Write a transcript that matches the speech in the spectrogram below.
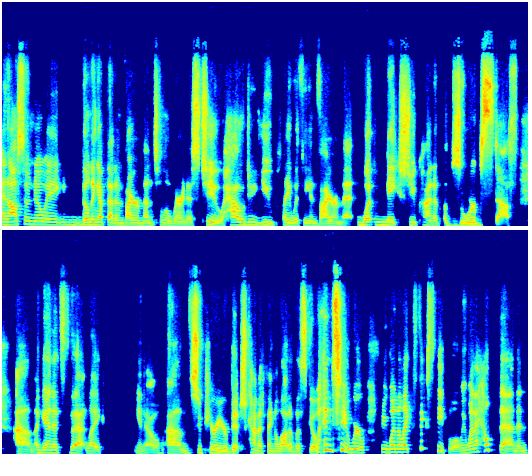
and also knowing building up that environmental awareness too how do you play with the environment what makes you kind of absorb stuff um, again it's that like you know um, superior bitch kind of thing a lot of us go into where we want to like fix people and we want to help them and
